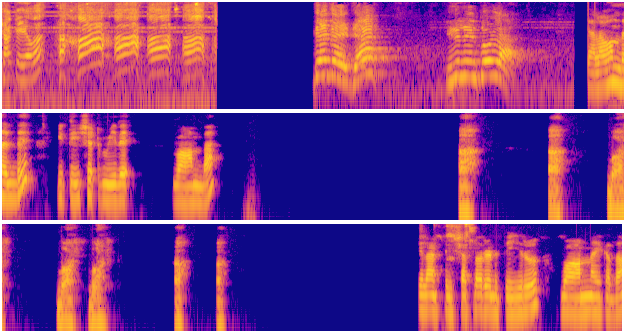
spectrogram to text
అయ్యావా? ఇదేందా ఇదే ఇది నేను చూడలే. ఎలా ఉందండి? ఈ టీ షర్ట్ మీదే. బాగుందా? బాన్ బాన్ బాన్ ఇలాంటి టీ షర్ట్లో రెండు తీరు బాగున్నాయి కదా.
